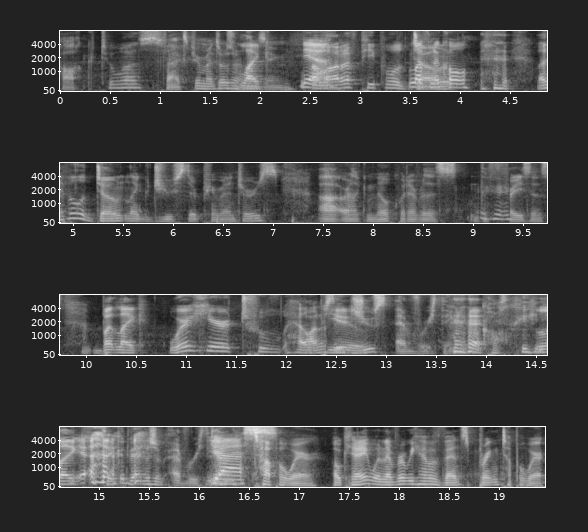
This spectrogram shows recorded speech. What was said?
talk to us. facts. Peer mentors are Like amazing. Yeah. A lot of people Love don't. Nicole. a lot of people don't like juice their peer mentors, uh, or like milk, whatever this the Mm-hmm. phrase is. But like we're here to help Honestly, you. juice everything. Macaulay. Like Yeah. take advantage of everything. Yes. Tupperware. Okay, whenever we have events, bring Tupperware.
